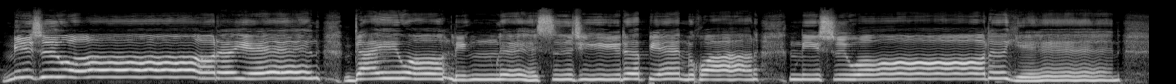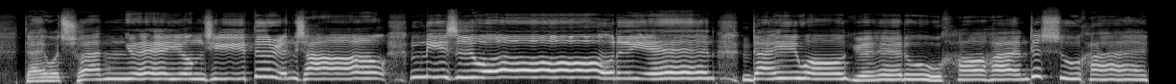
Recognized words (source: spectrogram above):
你是我的眼，带我领略四季的变化。你是我的眼。带我穿越拥挤的人潮，你是我的眼；带我阅读浩瀚的书海，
